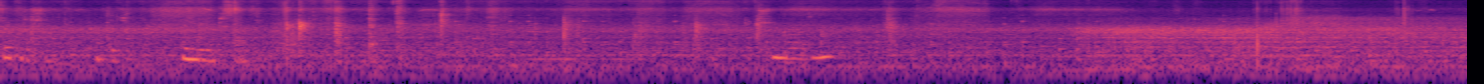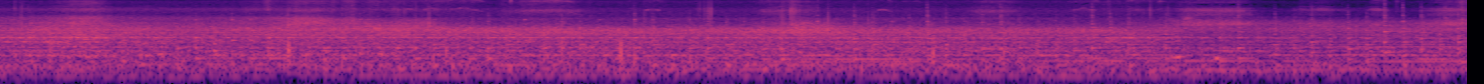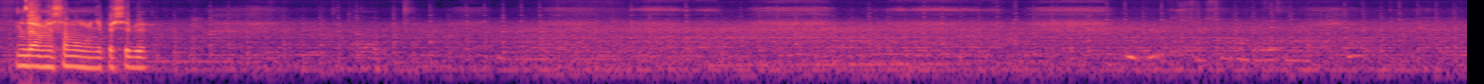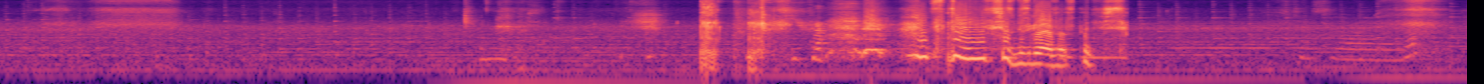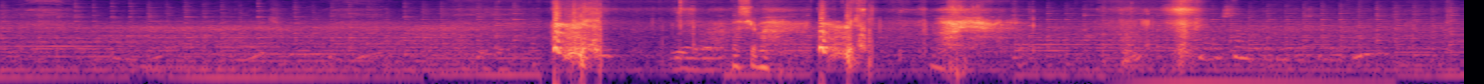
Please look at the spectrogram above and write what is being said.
Все хорошо. Отлично. Будем писать. Очень Да, мне самому не по себе. Тихо. Стой, сейчас без газа останешься. Спасибо. Обычно мы так не пишем.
